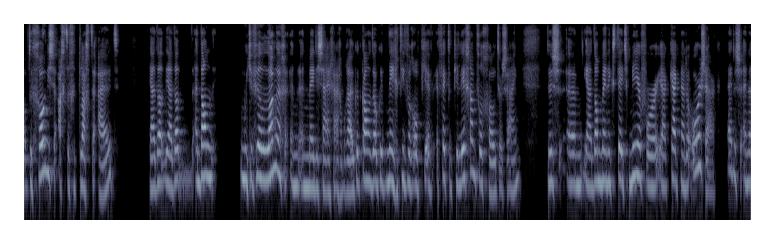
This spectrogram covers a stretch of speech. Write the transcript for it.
op de chronische-achtige klachten uit. Ja, dat, ja dat, en dan moet je veel langer een, een medicijn gaan gebruiken, kan het ook het negatieve op je, effect op je lichaam veel groter zijn. Dus um, ja, dan ben ik steeds meer voor, ja, kijk naar de oorzaak. Hè? Dus, en, uh,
